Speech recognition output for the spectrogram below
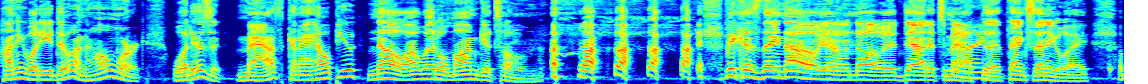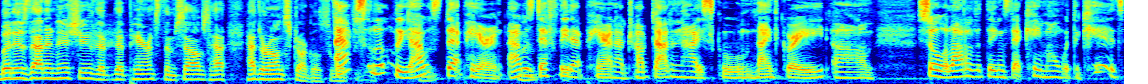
Honey, what are you doing? Homework. What is it? Math. Can I help you? No, I'll wait till mom gets home. because they know, you know, no, Dad, it's math. Uh, thanks anyway. But is that an issue that the parents themselves have have their own struggles with? Absolutely. I was that parent. I was definitely that parent. I dropped out in high school, ninth grade. Um, so a lot of the things that came home with the kids,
